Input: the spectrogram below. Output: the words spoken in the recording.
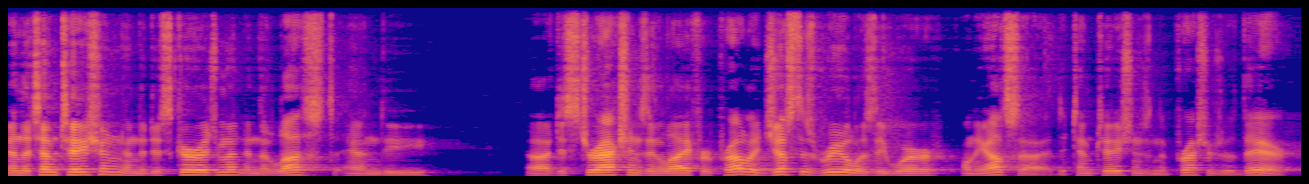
And the temptation and the discouragement and the lust and the uh, distractions in life are probably just as real as they were on the outside. The temptations and the pressures are there.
